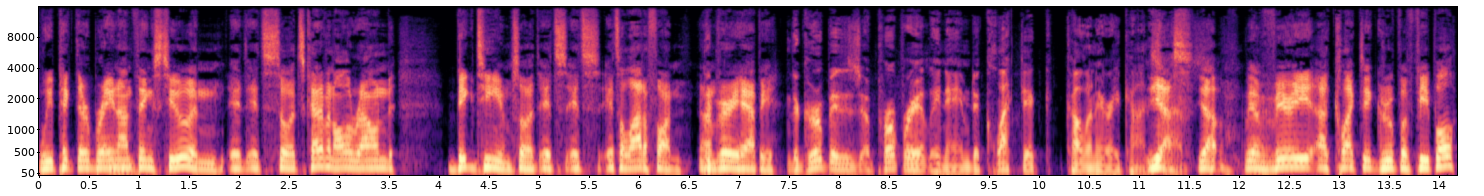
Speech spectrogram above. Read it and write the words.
we pick their brain on things too, and it, it's so it's kind of an all around big team. So it, it's it's it's a lot of fun, and I'm very happy. the group is appropriately named Eclectic Culinary Concepts. Yes, yeah, we have a very eclectic group of people,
